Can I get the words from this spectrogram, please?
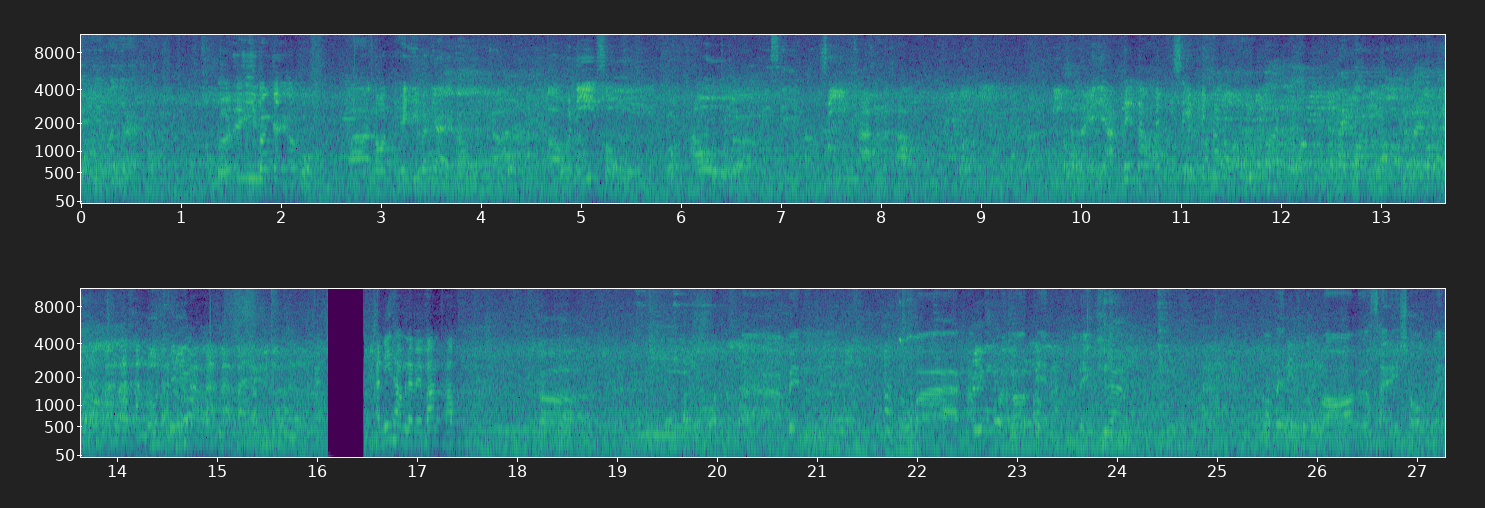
AE บางใหญ่ครับเบิร์ด AE บางใหญ่ครับผมนนท์ไอ้อีบางใหญ่ครับครับผมวันนี้ส่งรถเข้าสี่คันนะครับก็มีมีคันไหนอยากแนะนำเป็นพิเศษไหมครับอะคันนู้นคันนู้นแบบแบบแบบแบบไปดูคันนู้นกันคันนี้ ทำอะไรไปบ้างครับ ก็มีอ่าเป็นโลบาร์ครับแล้วก็เปลี่ยนเปลี่ยนเครื่องแล้วก็เป็นลงล้อแล้วก็ใส่โชคเป็น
